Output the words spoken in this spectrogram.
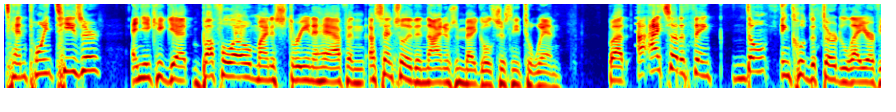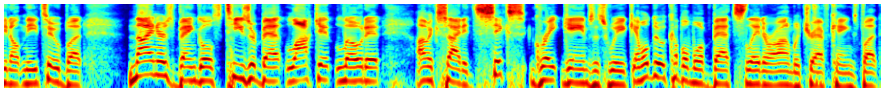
10 point teaser, and you could get Buffalo minus three and a half, and essentially the Niners and Bengals just need to win. But I, I sort of think don't include the third layer if you don't need to. But Niners, Bengals, teaser bet, lock it, load it. I'm excited. Six great games this week, and we'll do a couple more bets later on with DraftKings. But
